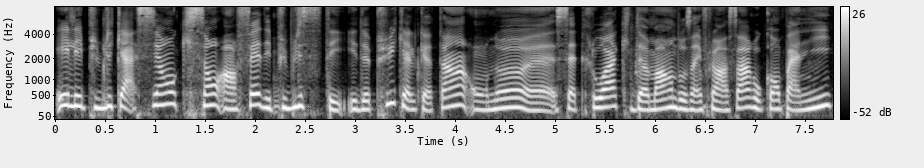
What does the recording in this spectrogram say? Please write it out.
et les publications qui sont en fait des publicités. Et depuis quelque temps, on a euh, cette loi qui demande aux influenceurs, aux compagnies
